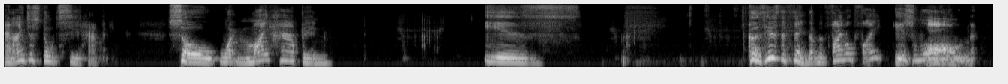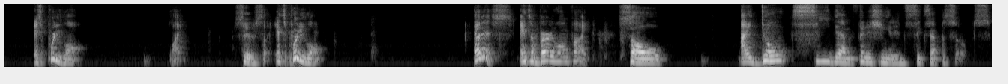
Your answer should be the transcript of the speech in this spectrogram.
and I just don't see it happening. So what might happen is because here's the thing: the, final fight is long. It's pretty long. Like seriously, it's pretty long. It is. It's a very long fight. So I don't see them finishing it in six episodes.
